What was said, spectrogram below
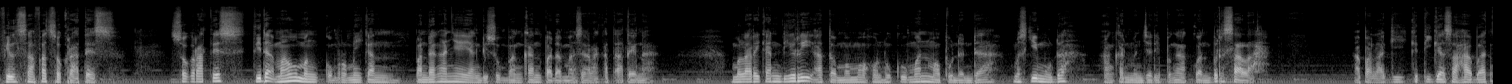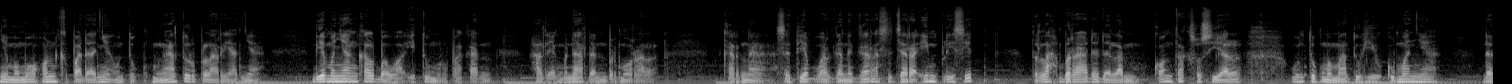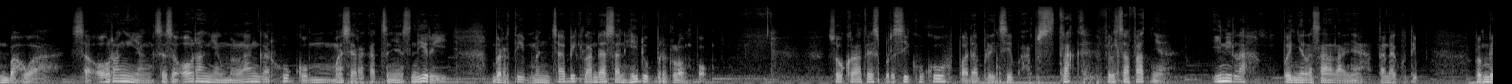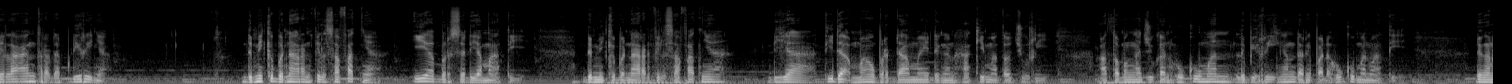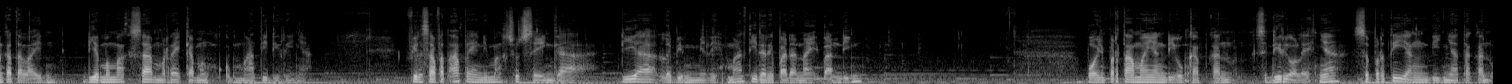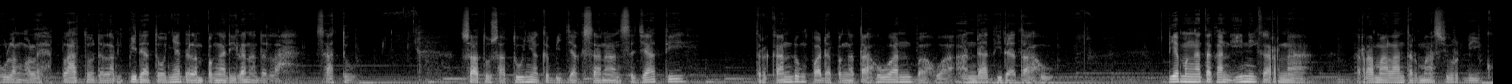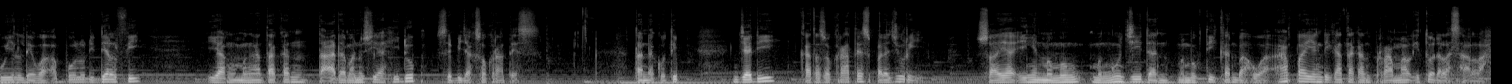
Filsafat Sokrates Sokrates tidak mau mengkompromikan pandangannya yang disumbangkan pada masyarakat Athena. Melarikan diri atau memohon hukuman maupun denda meski mudah akan menjadi pengakuan bersalah. Apalagi ketiga sahabatnya memohon kepadanya untuk mengatur pelariannya. Dia menyangkal bahwa itu merupakan hal yang benar dan bermoral. Karena setiap warga negara secara implisit telah berada dalam kontrak sosial untuk mematuhi hukumannya dan bahwa seorang yang seseorang yang melanggar hukum masyarakatnya sendiri berarti mencabik landasan hidup berkelompok. Socrates bersikukuh pada prinsip abstrak filsafatnya. Inilah penyelesaiannya, tanda kutip, pembelaan terhadap dirinya. Demi kebenaran filsafatnya, ia bersedia mati. Demi kebenaran filsafatnya, dia tidak mau berdamai dengan hakim atau juri, atau mengajukan hukuman lebih ringan daripada hukuman mati dengan kata lain, dia memaksa mereka menghukum mati dirinya. Filsafat apa yang dimaksud sehingga dia lebih memilih mati daripada naik banding? Poin pertama yang diungkapkan sendiri olehnya, seperti yang dinyatakan ulang oleh Plato dalam pidatonya dalam pengadilan adalah satu, satu-satunya kebijaksanaan sejati terkandung pada pengetahuan bahwa Anda tidak tahu. Dia mengatakan ini karena ramalan termasyur di kuil dewa Apollo di Delphi yang mengatakan tak ada manusia hidup sebijak Sokrates. Tanda kutip, jadi kata Sokrates pada juri, saya ingin menguji dan membuktikan bahwa apa yang dikatakan peramal itu adalah salah.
